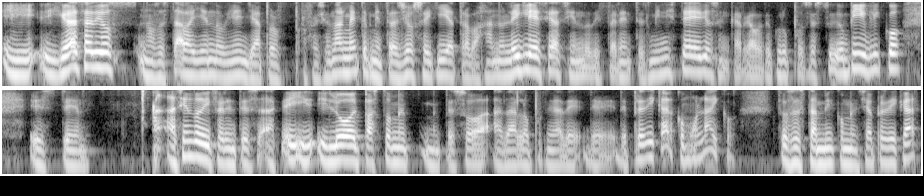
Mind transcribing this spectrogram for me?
Y, gracias a Dios nos estaba yendo bien ya profesionalmente mientras yo seguía trabajando en la iglesia, haciendo diferentes ministerios, encargado de grupos de estudio bíblico, este, haciendo diferentes... Y, luego el pastor me, empezó a, dar la oportunidad de, predicar como laico. Entonces también comencé a predicar.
